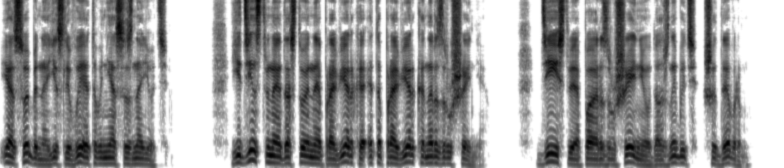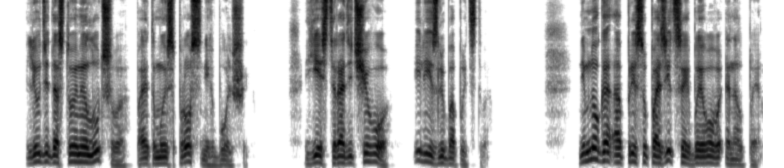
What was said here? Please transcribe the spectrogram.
и особенно, если вы этого не осознаете. Единственная достойная проверка — это проверка на разрушение. Действия по разрушению должны быть шедевром. Люди достойны лучшего, поэтому и спрос с них больший. Есть ради чего или из любопытства. Немного о пресуппозициях боевого НЛП.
